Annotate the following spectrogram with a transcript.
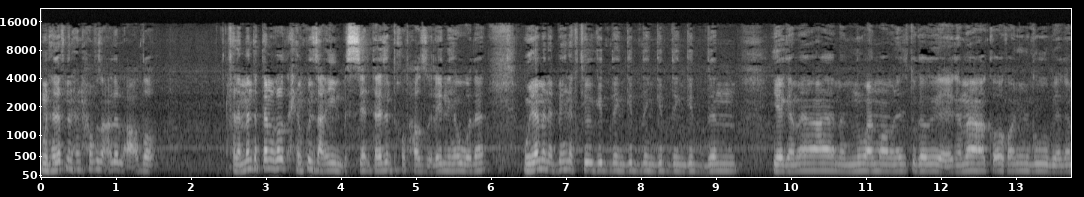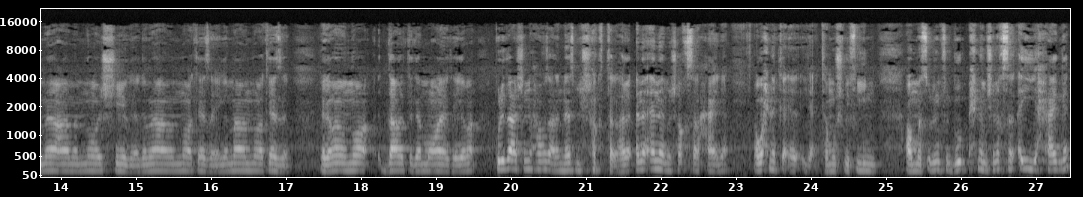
ومن هدفنا إن إحنا نحافظ على الأعضاء. فلما انت بتعمل غلط إحنا بنكون زعلانين بس انت لازم تاخد حظ لأن هو ده. وياما نبهنا كتير جدا جدا جدا جدا. يا جماعة ممنوع المعاملات التجارية يا جماعة قوانين الجروب يا جماعة ممنوع الشير يا جماعة ممنوع كذا يا جماعة ممنوع كذا يا جماعة ممنوع دعوة التجمعات يا جماعة. كل ده عشان نحافظ على الناس مش أكتر. أنا أنا مش هخسر حاجة؟ أو إحنا كمشرفين أو مسؤولين في الجروب إحنا مش هنخسر أي حاجة.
